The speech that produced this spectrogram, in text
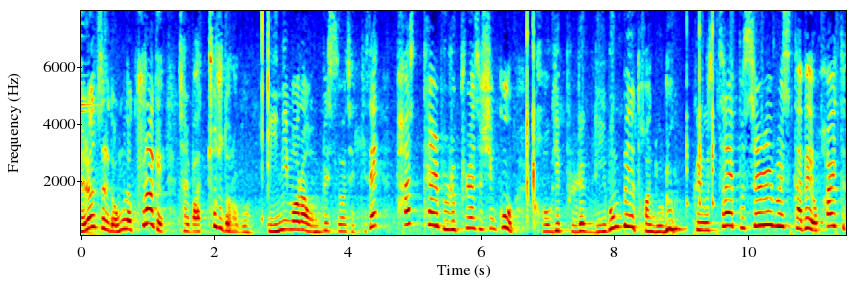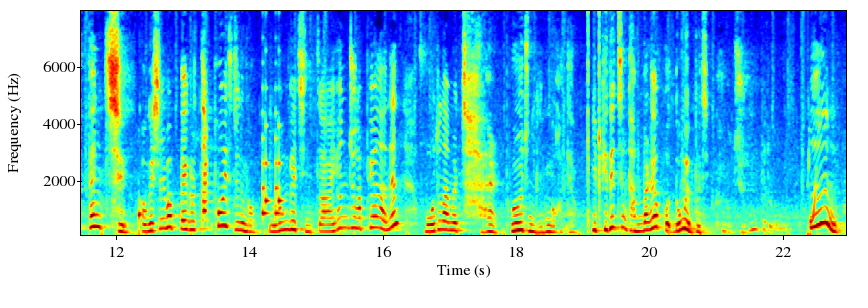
밸런스를 너무나 쿨하게 잘 맞춰주더라고요. 미니멀한 원피스와 재킷에 파스텔 블루 플랫을 신고 거기 블랙 리본핀을 더한 요 룩. 그리고 스트라이프 슬리브 스탑에 화이트 팬츠. 거기 실버백으로 딱 포인트 주는 거. 요런 게 진짜 현주가 표현하는 모던함을 잘 보여주는 룩인 것 같아요. 이 비대칭 단발 헤어컷 너무 예쁘지? 그리고 주근깨도 너무. 음,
